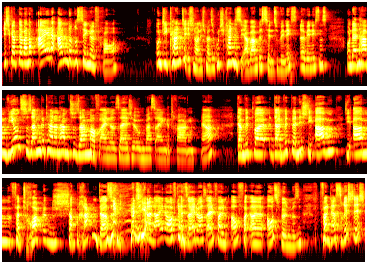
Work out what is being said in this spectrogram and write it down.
ich glaube, da war noch eine andere Singlefrau. Und die kannte ich noch nicht mal so gut. Ich kannte sie aber ein bisschen zu wenig, äh, wenigstens. Und dann haben wir uns zusammengetan und haben zusammen auf eine Seite irgendwas eingetragen, ja. Damit wir, damit wir nicht die armen, die armen vertrockneten Schabracken da sind, die alleine auf der Seite was einfallen, auf, äh, ausfüllen müssen. Fand das richtig,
